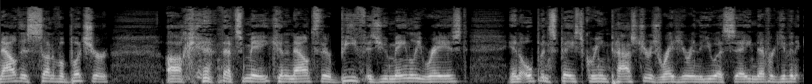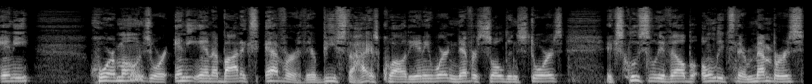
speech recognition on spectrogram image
now this son of a butcher, uh, that's me, can announce their beef is humanely raised in open space green pastures right here in the USA, never given any hormones or any antibiotics ever. Their beef's the highest quality anywhere, never sold in stores, exclusively available only to their members.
